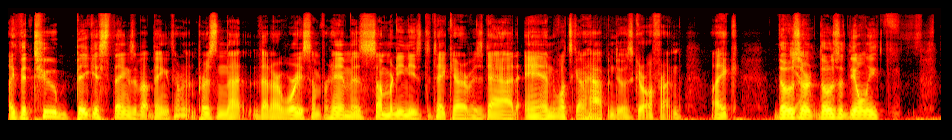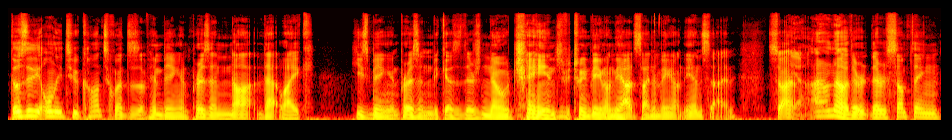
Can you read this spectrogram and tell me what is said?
like the two biggest things about being thrown in prison that that are worrisome for him is somebody needs to take care of his dad and what's going to happen to his girlfriend. Like those yeah. are those are the only those are the only two consequences of him being in prison. Not that like he's being in prison because there's no change between being on the outside and being on the inside. So I, yeah. I don't know. There there's something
